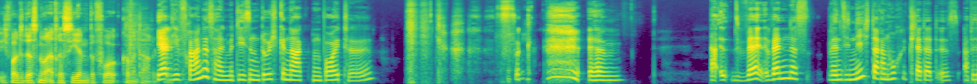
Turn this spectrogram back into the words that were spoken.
ich wollte das nur adressieren, bevor Kommentare Ja, kommen. die Frage ist halt mit diesem durchgenagten Beutel, so ähm, äh, wenn, wenn das wenn sie nicht daran hochgeklettert ist. Aber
